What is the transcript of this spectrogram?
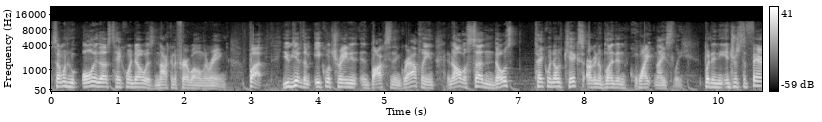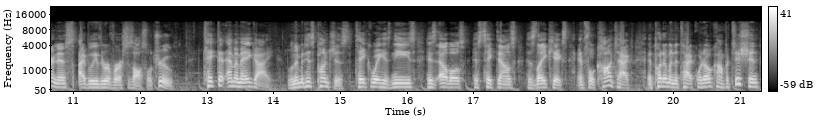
Someone who only does Taekwondo is not going to fare well in the ring. But you give them equal training in boxing and grappling, and all of a sudden those Taekwondo kicks are going to blend in quite nicely. But in the interest of fairness, I believe the reverse is also true. Take that MMA guy, limit his punches, take away his knees, his elbows, his takedowns, his leg kicks, and full contact, and put him in a Taekwondo competition,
